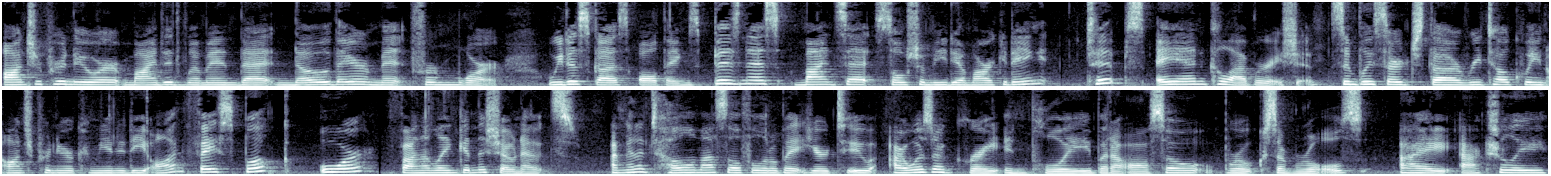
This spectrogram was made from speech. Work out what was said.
entrepreneur minded women that know they are meant for more. We discuss all things business, mindset, social media marketing, tips, and collaboration. Simply search the Retail Queen Entrepreneur Community on Facebook or find the link in the show notes. I'm to tell myself a little bit here too. I was a great employee, but I also broke some rules. I actually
